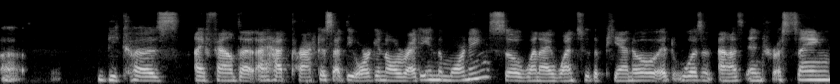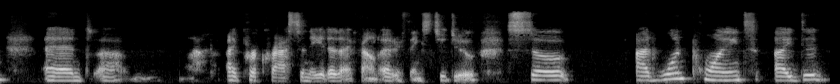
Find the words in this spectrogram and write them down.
Uh, because I found that I had practice at the organ already in the morning. So when I went to the piano, it wasn't as interesting. And um, I procrastinated. I found other things to do. So at one point, I did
